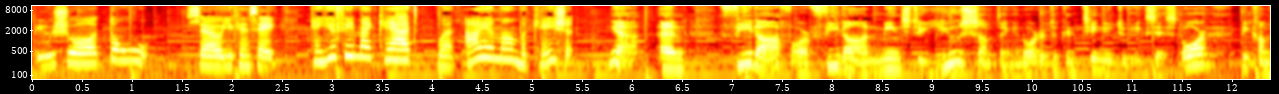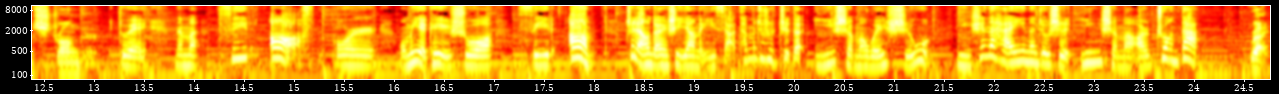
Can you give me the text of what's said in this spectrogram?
比如说动物。So you can say, Can you feed my cat when I am on vacation? Yeah, and feed off or feed on means to use something in order to continue to exist or become stronger. 对，那么 feed off or 我们也可以说 feed on，这两个短语是一样的意思啊，它们就是指的以什么为食物，引申的含义呢就是因什么而壮大。 Right.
